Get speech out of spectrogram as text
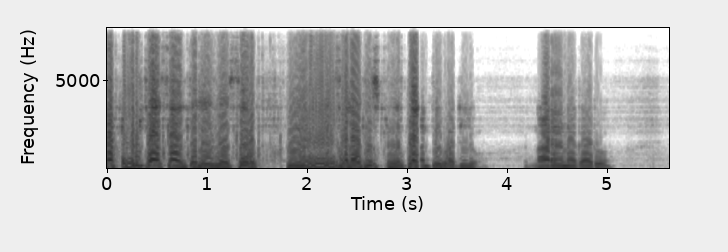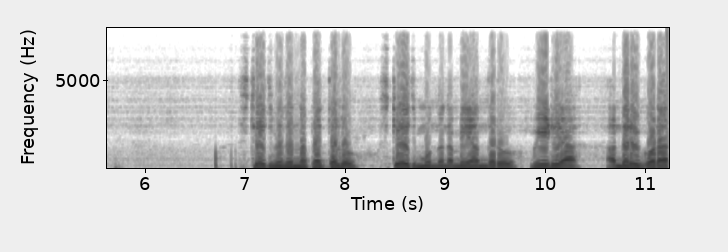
కట్టుబడి చేస్తామని తెలియజేస్తూ మీ తీసుకున్నాను. మంత్రివర్యులు నారాయణ గారు స్టేజ్ మీద ఉన్న పెద్దలు స్టేజ్ ముందున్న మీ అందరూ మీడియా అందరికీ కూడా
